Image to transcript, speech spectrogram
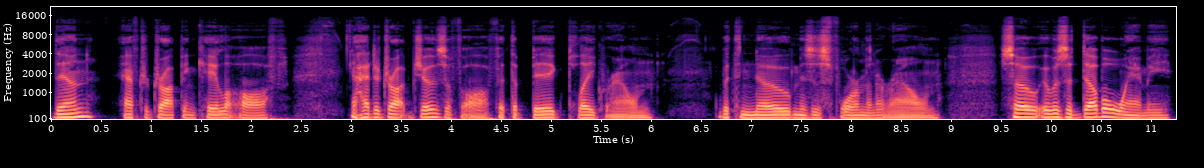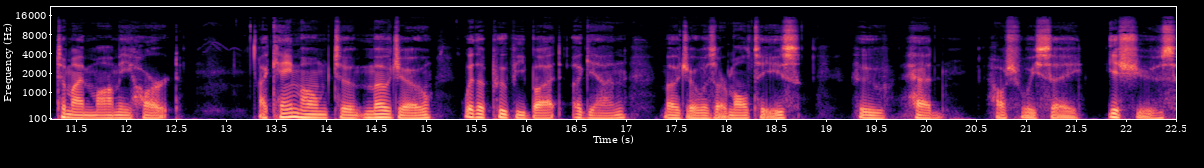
Then, after dropping Kayla off, I had to drop Joseph off at the big playground with no Mrs. Foreman around. So it was a double whammy to my mommy heart. I came home to Mojo with a poopy butt again. Mojo was our Maltese who had, how shall we say, issues.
